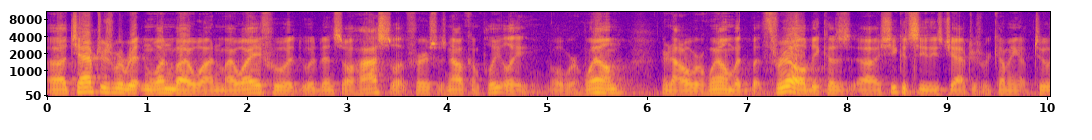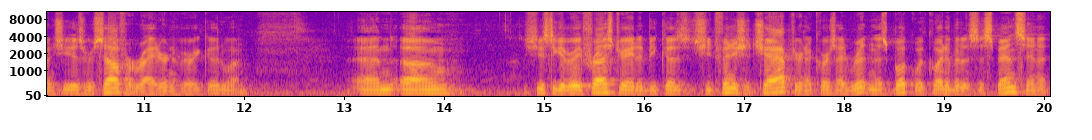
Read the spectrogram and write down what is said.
uh, chapters were written one by one. My wife, who had, who had been so hostile at first, was now completely overwhelmed, or not overwhelmed, but, but thrilled because uh, she could see these chapters were coming up too, and she is herself a writer and a very good one. And um, she used to get very frustrated because she'd finish a chapter, and of course I'd written this book with quite a bit of suspense in it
